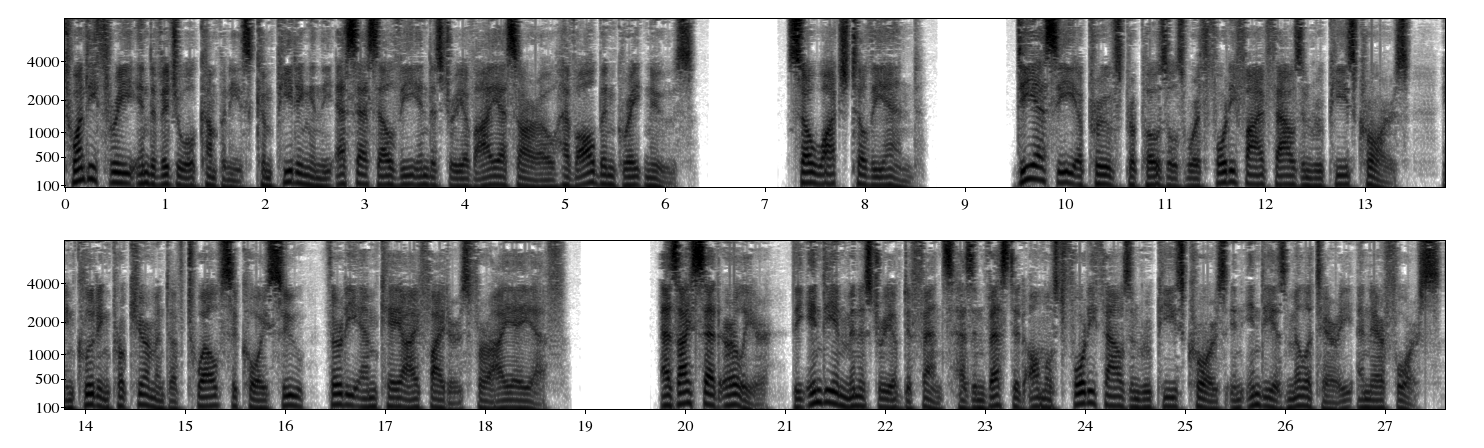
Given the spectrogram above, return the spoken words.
23 individual companies competing in the SSLV industry of ISRO have all been great news. So watch till the end. DSE approves proposals worth 45,000 rupees crores, including procurement of 12 Sukhoi Su-30 MKI fighters for IAF. As I said earlier, the Indian Ministry of Defence has invested almost 40,000 rupees crores in India's military and air force.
